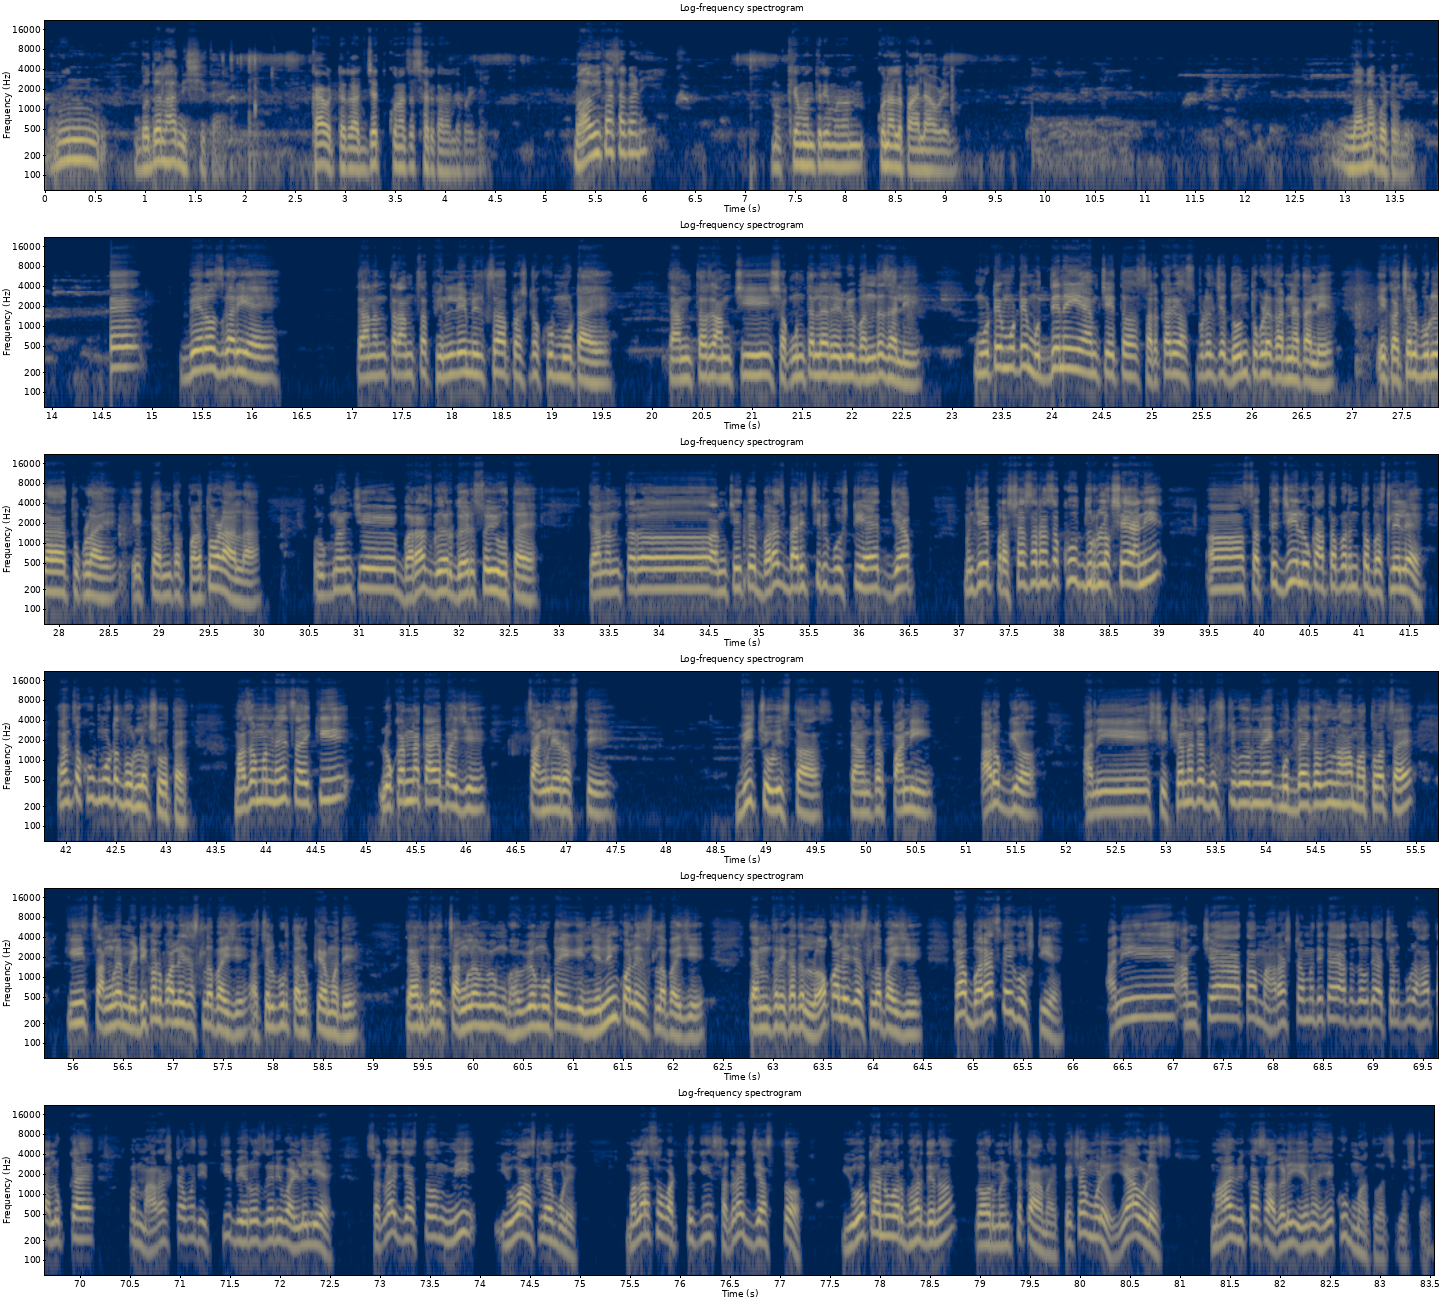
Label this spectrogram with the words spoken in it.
म्हणून बदल हा निश्चित आहे. काय वाटतं राज्यात कोणाचं सरकार आलं पाहिजे? महाविकास आघाडी? मुख्यमंत्री म्हणून कुणाला पाहायला आवडेल? नाना पटोले. बेरोजगारी आहे. त्यानंतर आमचा फिनले मिलचा प्रश्न खूप मोठा आहे. त्यानंतर आमची शकुंतला रेल्वे बंद झाली. मोठे मोठे मुद्दे नाही आहे आमच्या इथं. सरकारी हॉस्पिटलचे दोन तुकडे करण्यात आले. एक अचलपूरला तुकडा आहे. एक त्यानंतर परतवाडा आला. रुग्णांचे बराच गैर गैरसोयी होत आहे. त्यानंतर आमच्या इथे बऱ्याच बारीकचिरी गोष्टी आहेत ज्या म्हणजे प्रशासनाचं खूप दुर्लक्ष आहे आणि सत्तेत जे लोक आतापर्यंत बसलेले आहे यांचं खूप मोठं दुर्लक्ष होत आहे. माझं म्हणणं हेच आहे की लोकांना काय पाहिजे? चांगले रस्ते वीज चोवीस तास त्यानंतर पाणी आरोग्य आणि शिक्षणाच्या दृष्टिकोनाने एक मुद्दा एक अजून हा महत्त्वाचा आहे की चांगलं मेडिकल कॉलेज असलं पाहिजे अचलपूर तालुक्यामध्ये. त्यानंतर चांगलं भव्य मोठं एक इंजिनिअरिंग कॉलेज असलं पाहिजे. त्यानंतर एखादं लॉ कॉलेज असलं पाहिजे ह्या बऱ्याच काही गोष्टी आहे. आणि आमच्या आता महाराष्ट्रामध्ये काय आता जाऊ दे अचलपूर हा तालुका आहे पण महाराष्ट्रामध्ये इतकी बेरोजगारी वाढलेली आहे. सगळ्यात जास्त मी युवा असल्यामुळे मला असं वाटते की सगळ्यात जास्त युवकांवर भर देणं गव्हर्नमेंटचं काम आहे. त्याच्यामुळे यावेळेस महाविकास आघाडी येणं हे खूप महत्त्वाची गोष्ट आहे.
